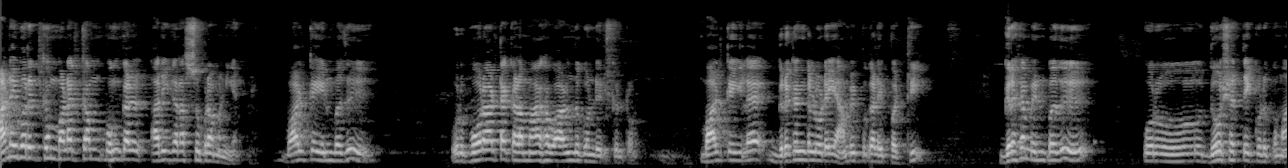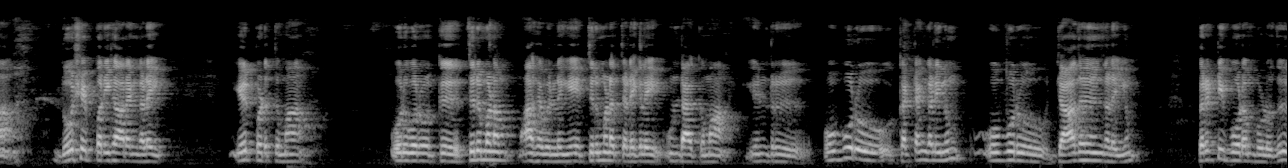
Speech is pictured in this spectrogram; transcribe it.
அனைவருக்கும் வணக்கம். உங்கள் ஹரிகர சுப்பிரமணியன். வாழ்க்கை என்பது ஒரு போராட்ட களமாக வாழ்ந்து கொண்டிருக்கின்றோம். வாழ்க்கையில் கிரகங்களுடைய அமைப்புகளை பற்றி கிரகம் என்பது ஒரு தோஷத்தை கொடுக்குமா? தோஷ பரிகாரங்களை ஏற்படுத்துமா? ஒருவருக்கு திருமணம் ஆகவில்லையே திருமண தடைகளை உண்டாக்குமா? என்று ஒவ்வொரு கட்டங்களிலும் ஒவ்வொரு ஜாதகங்களையும் பிரட்டி போடும் பொழுது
